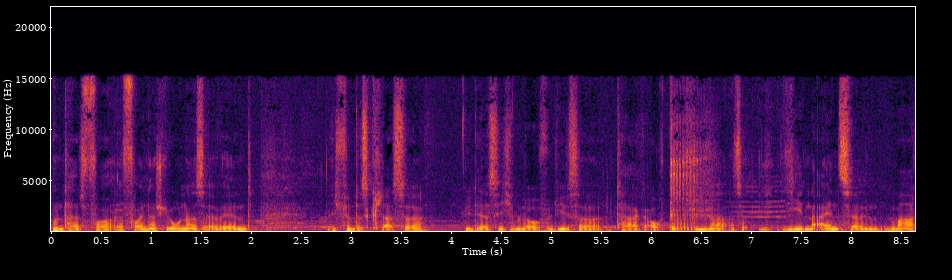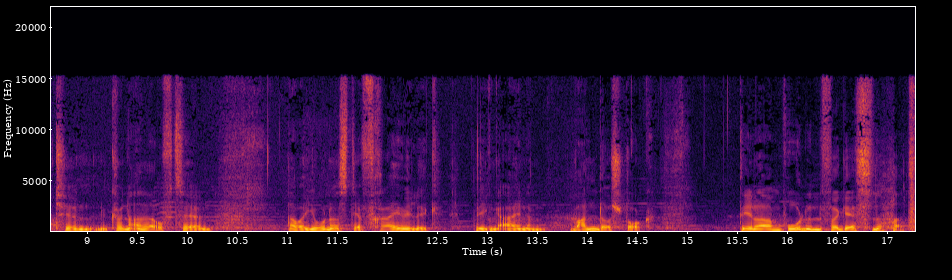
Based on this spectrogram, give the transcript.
und halt vor, vorhin hast Jonas erwähnt. Ich finde das klasse, wie der sich im Laufe dieser Tage auch Bettina, also jeden Einzelnen, Martin, wir können alle aufzählen, aber Jonas, der freiwillig wegen einem Wanderstock, den er am Brunnen vergessen hat,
